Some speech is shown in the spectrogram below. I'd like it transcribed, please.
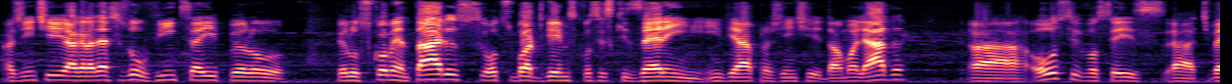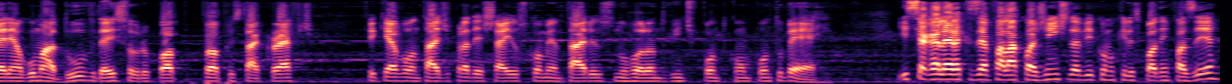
A gente agradece os ouvintes aí pelo, pelos comentários, outros board games que vocês quiserem enviar pra gente dar uma olhada. Uh, ou se vocês uh, tiverem alguma dúvida aí sobre o próprio StarCraft, fiquem à vontade para deixar aí os comentários no rolando20.com.br. E se a galera quiser falar com a gente, Davi, como que eles podem fazer?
